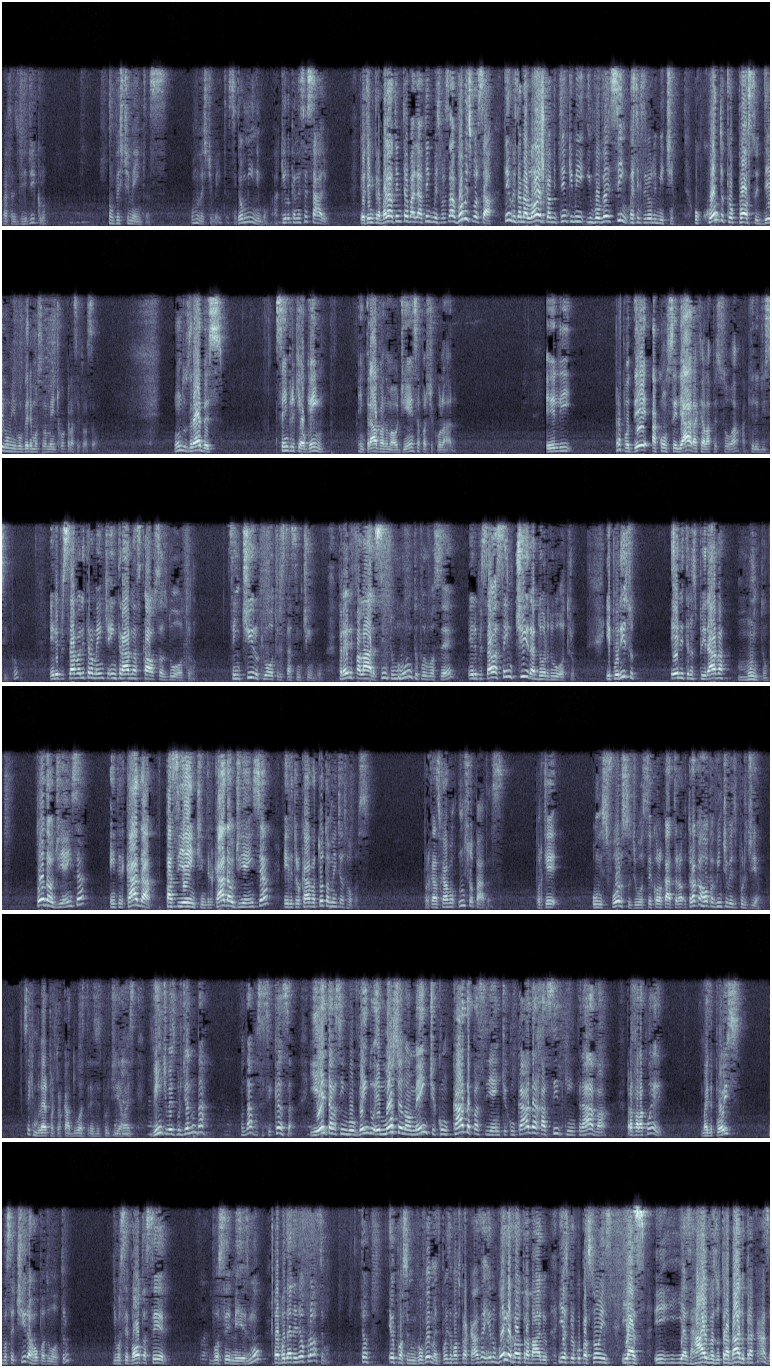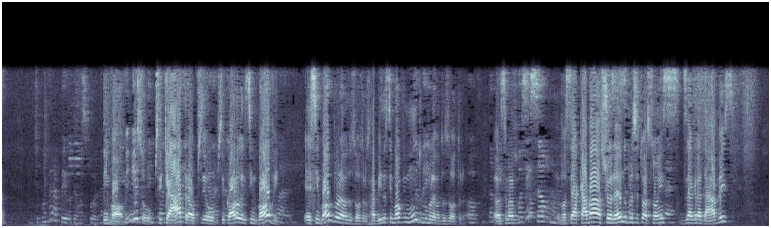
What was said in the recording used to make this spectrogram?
Vai fazer de ridículo? São vestimentas. Uma vestimenta, assim. É o mínimo. Aquilo que é necessário. Eu tenho que trabalhar, eu tenho que trabalhar, eu tenho que me esforçar, vou me esforçar. Tenho que usar minha lógica, tenho que me envolver, sim, mas tem que saber o limite. O quanto que eu posso e devo me envolver emocionalmente com aquela situação. Um dos rebes, sempre que alguém entrava numa audiência particular, ele, para poder aconselhar aquela pessoa, aquele discípulo, ele precisava literalmente entrar nas calças do outro, sentir o que o outro está sentindo. Para ele falar, sinto muito por você, ele precisava sentir a dor do outro. E por isso ele transpirava muito. Toda audiência, entre cada paciente, entre cada audiência, ele trocava totalmente as roupas. Porque elas ficavam ensopadas. Porque um esforço de você colocar, troca a roupa 20 vezes por dia. Sei que mulher pode trocar duas, três vezes por dia, mas 20 vezes por dia não dá. Não dá, você se cansa. E ele estava se envolvendo emocionalmente com cada paciente, com cada Hassid que entrava para falar com ele. Mas depois você tira a roupa do outro e você volta a ser você mesmo para poder atender o próximo. Então, eu posso me envolver, mas depois eu volto para casa e eu não vou levar o trabalho e as preocupações e as, e, e as raivas do trabalho para casa. Tipo um terapeuta, vamos supor. Né? Se envolve. Isso, o psiquiatra, o, o psicólogo, ele se envolve. Claro. Ele se envolve no problema dos outros. O rabino se envolve muito no problema dos outros. Oh, você, Vocês são. Você acaba chorando por situações é. desagradáveis,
